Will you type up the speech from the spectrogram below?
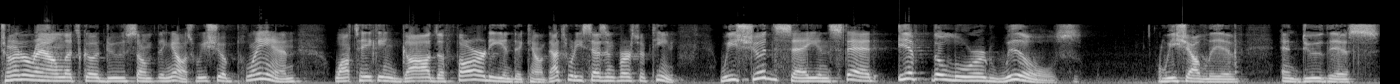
turn around, let's go do something else. We should plan while taking God's authority into account. That's what he says in verse 15. We should say instead, if the Lord wills, we shall live and do this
